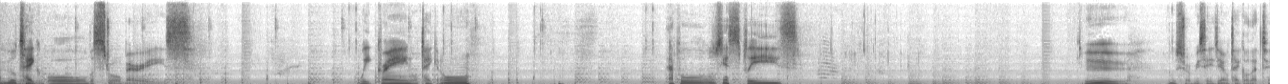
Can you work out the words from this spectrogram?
We will take all the strawberries. Wheat grain, we'll take it all. Apples, yes please. Ooh. Ooh, strawberry seeds, yeah, we'll take all that too.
